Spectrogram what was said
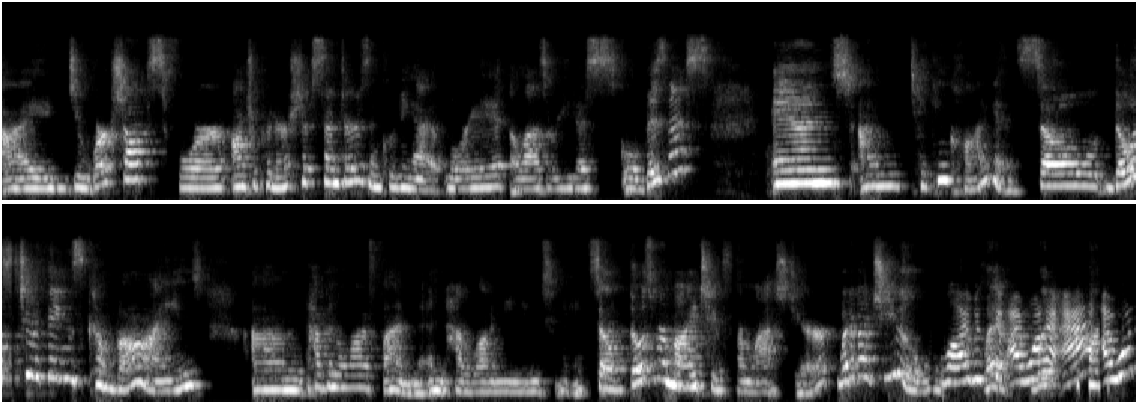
I do workshops for entrepreneurship centers, including at Laurier, the Lazaridis School Business and I'm taking clients. So those two things combined um, have been a lot of fun and had a lot of meaning to me. So those were my two from last year. What about you? Well, I was. What, I want to ask. I want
